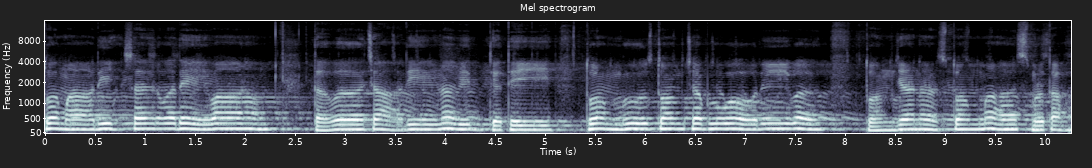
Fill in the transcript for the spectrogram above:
त्वमादिः सर्वदेवानां तव चादिर्न विद्यते त्वं भूस्त्वं च भुवो देव त्वं जनस्त्वं महास्मृतः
